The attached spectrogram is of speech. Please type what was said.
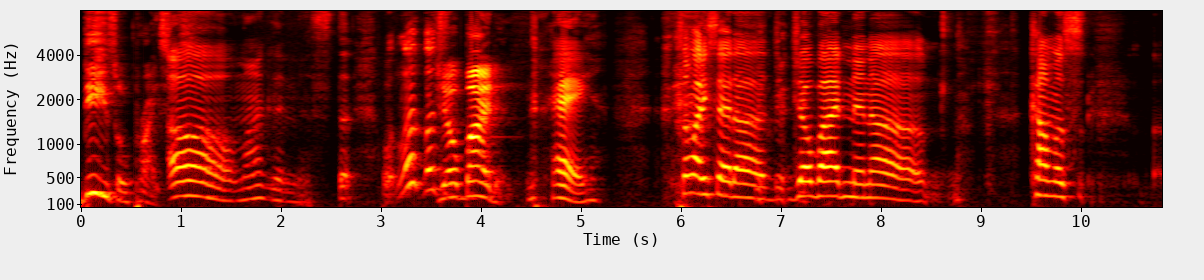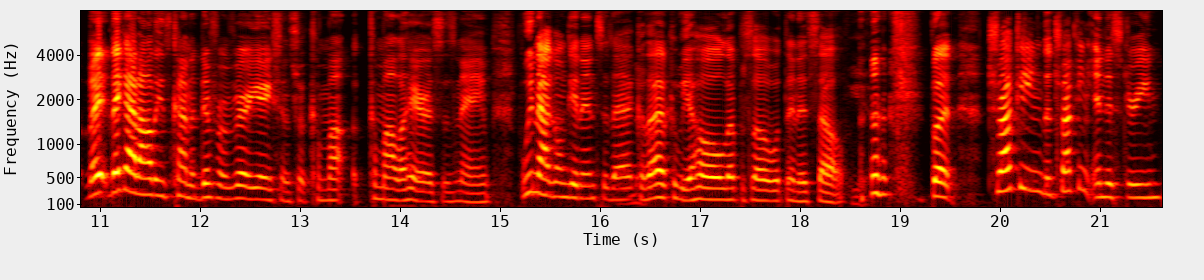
diesel prices. Oh my goodness. The, well, let, let's Joe Biden. hey. Somebody said uh, Joe Biden and uh, Kamala. They, they got all these kind of different variations for Kamala, Kamala Harris's name. We're not gonna get into that because that could be a whole episode within itself. but trucking, the trucking industry,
